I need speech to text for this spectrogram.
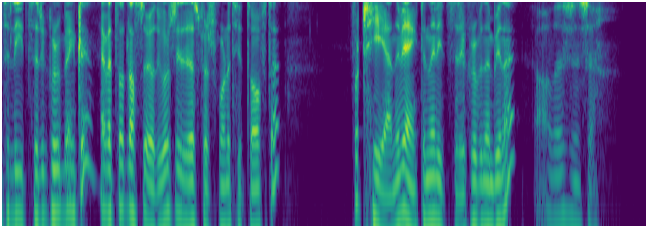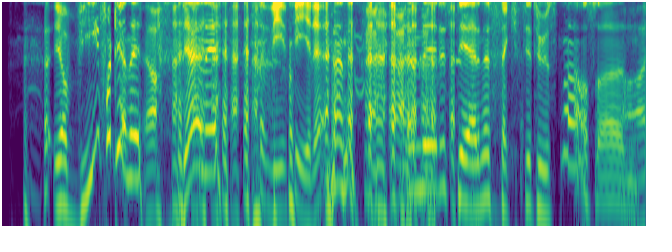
eliteserieklubb, egentlig? Jeg vet at Lasse Ødegaard stiller det spørsmålet titt og ofte. Fortjener vi egentlig en eliteserieklubb i den byen her? Ja, det syns jeg. Ja, vi fortjener! Ja. Det er jeg enig! Vi fire. Men de resterende 60 000, da? Altså, Ja,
